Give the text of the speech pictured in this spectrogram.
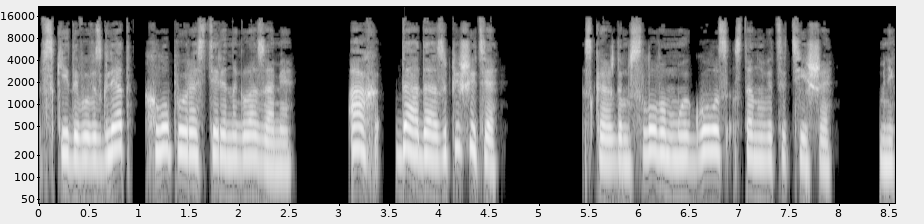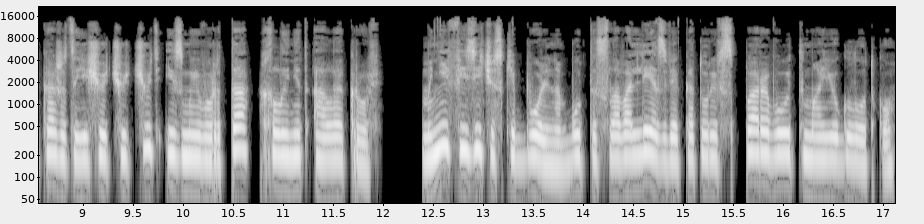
Вскидываю взгляд, хлопаю растерянно глазами. Ах, да-да, запишите. С каждым словом мой голос становится тише. Мне кажется, еще чуть-чуть из моего рта хлынет алая кровь. Мне физически больно, будто слова лезвия, которые вспарывают мою глотку.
